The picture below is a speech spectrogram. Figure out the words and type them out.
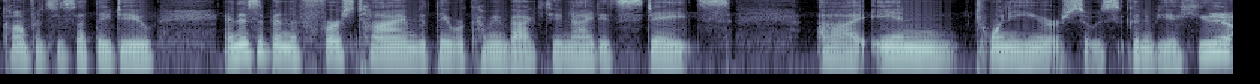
conferences that they do, and this had been the first time that they were coming back to the United States. Uh, in 20 years. So it was going to be a huge yeah.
